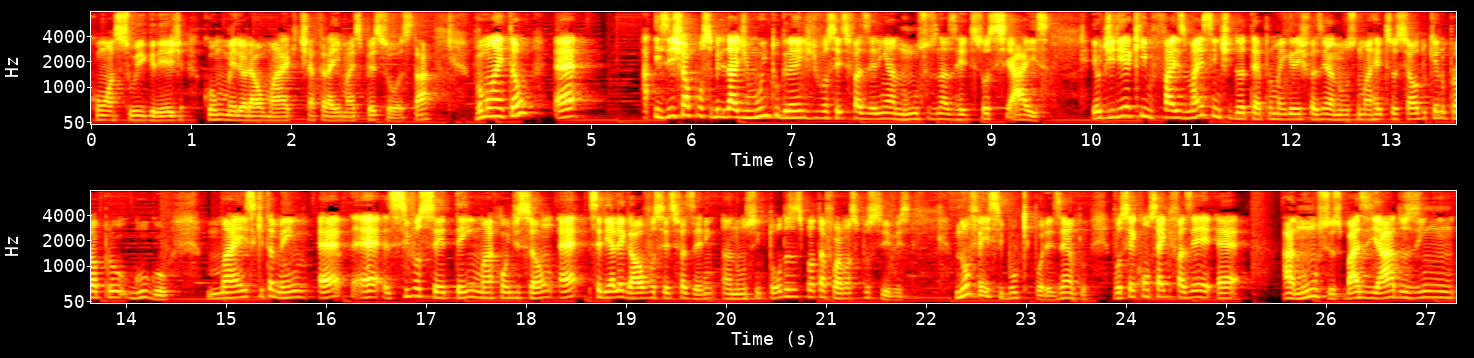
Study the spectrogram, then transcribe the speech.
com a sua igreja, como melhorar o marketing, atrair mais pessoas, tá? Vamos lá então, é existe a possibilidade muito grande de vocês fazerem anúncios nas redes sociais. Eu diria que faz mais sentido até para uma igreja fazer anúncio numa rede social do que no próprio Google, mas que também é, é se você tem uma condição, é seria legal vocês fazerem anúncio em todas as plataformas possíveis. No Facebook, por exemplo, você consegue fazer é, anúncios baseados em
